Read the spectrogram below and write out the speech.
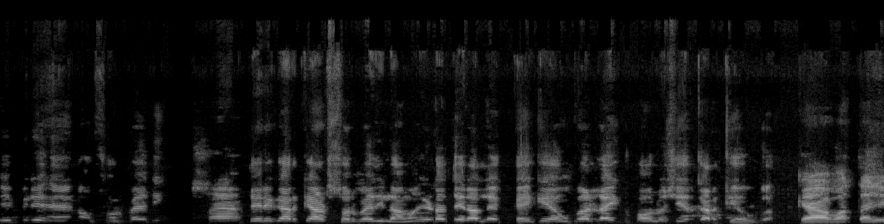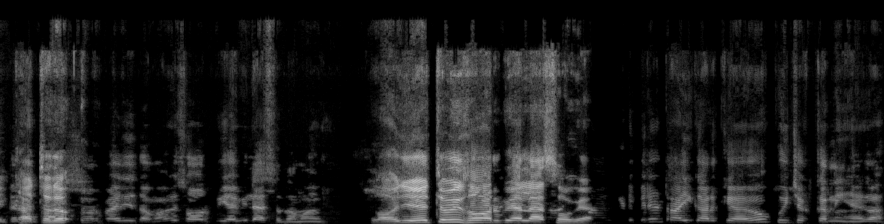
ਇਹ ਵੀਰੇ ਹੈ 900 ਰੁਪਏ ਦੀ। ਹਾਂ ਤੇਰੇ ਕਰਕੇ 800 ਰੁਪਏ ਦੀ ਲਾਵਾਂ ਜਿਹੜਾ ਤੇਰਾ ਲੈ ਕਹਿ ਕੇ ਆਊਗਾ ਲਾਈਕ ਫੋਲੋ ਸ਼ੇਅਰ ਕਰਕੇ ਆਊਗਾ। ਕਿਆ ਬਾਤਾਂ ਜੀ ਤੇਰਾ ਖੱਚ ਦੋ। 800 ਰੁਪਏ ਦੀ ਦਵਾਂਗੇ 100 ਰੁਪਿਆ ਵੀ ਲੈਸ ਦਵਾਂਗੇ। ਲਓ ਜੀ ਇਹ ਚ ਵੀ 100 ਰੁਪਿਆ ਲੈਸ ਹੋ ਗਿਆ। ਵੀਰੇ ਟਰਾਈ ਕਰਕੇ ਆਇਓ ਕੋਈ ਚੱਕਰ ਨਹੀਂ ਹੈਗਾ।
